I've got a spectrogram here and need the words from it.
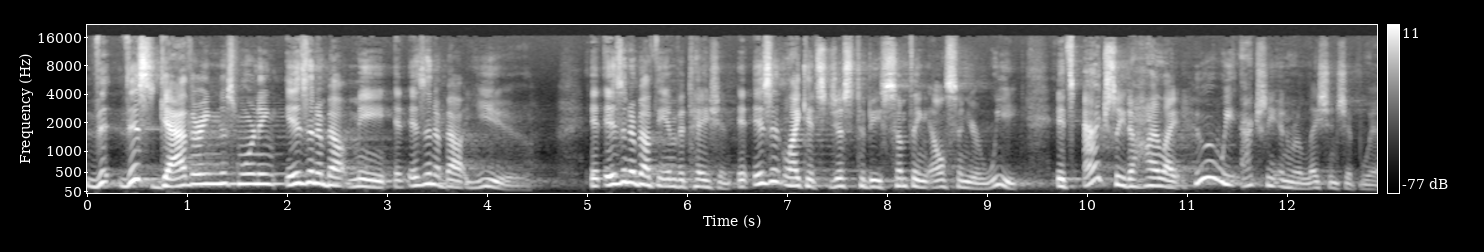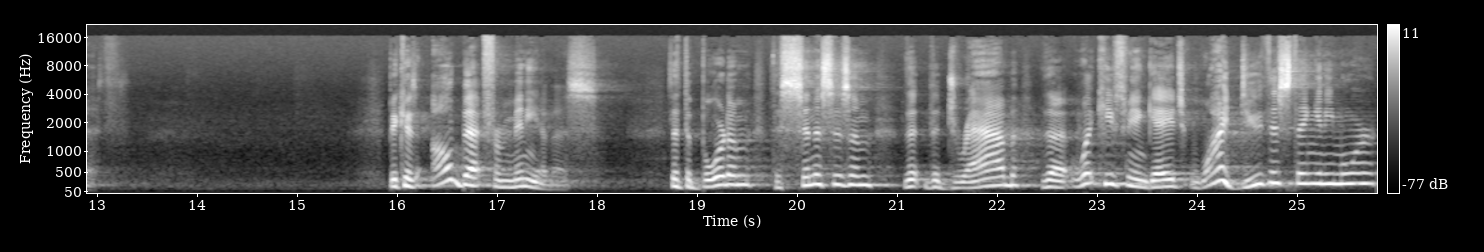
This gathering this morning isn't about me, it isn't about you. It isn't about the invitation. It isn't like it's just to be something else in your week. It's actually to highlight who are we actually in relationship with. Because I'll bet for many of us, that the boredom, the cynicism, the, the drab, the what keeps me engaged, why do this thing anymore,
